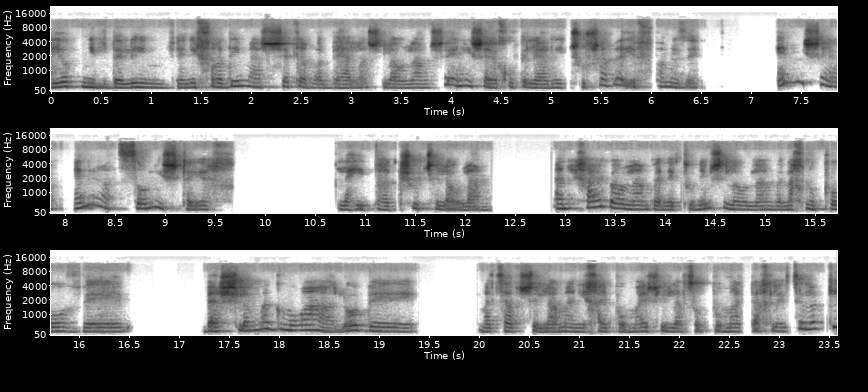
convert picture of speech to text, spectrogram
להיות נבדלים ונפרדים מהשקר והבהלה של העולם, שאין לי שייכות אליה, אני תשושה ועייפה מזה. אין לי שייך, אין לי רצון להשתייך להתרגשות של העולם. אני חי בעולם והנתונים של העולם, ואנחנו פה בהשלמה גמורה, לא במצב של למה אני חי פה, מה יש לי לעשות פה, מה תכלס, אלא כי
